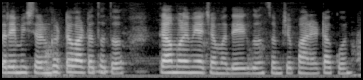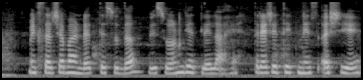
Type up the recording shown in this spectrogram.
तर हे मिश्रण घट्ट वाटत होतं. त्यामुळे मी याच्यामध्ये एक दोन चमचे पाणी टाकून मिक्सरच्या भांड्यात ते सुद्धा विसळून घेतलेलं आहे. तर याची थिकनेस अशी आहे.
